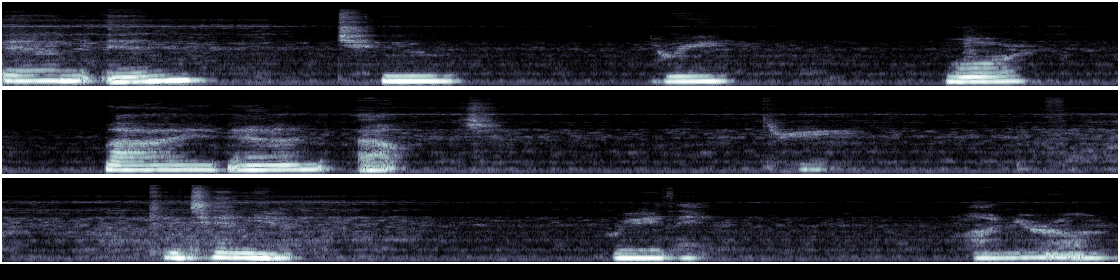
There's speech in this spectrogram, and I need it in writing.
and in. Two, three, four, five, and out. Three, four. Continue breathing on your own.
